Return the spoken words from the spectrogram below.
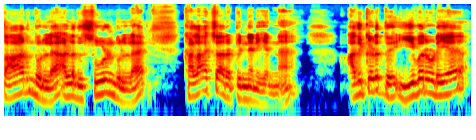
சார்ந்துள்ள அல்லது சூழ்ந்துள்ள கலாச்சார பின்னணி என்ன? அதுக்கடுத்து இவருடைய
